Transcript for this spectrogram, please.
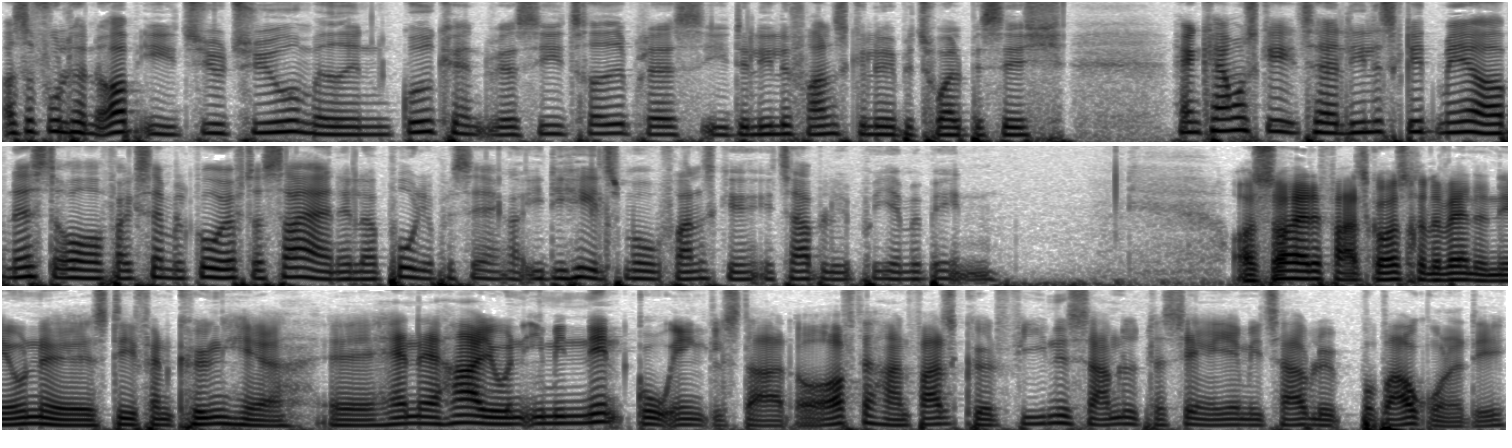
Og så fulgte han op i 2020 med en godkendt, vil jeg sige, tredjeplads i det lille franske løb i Toile Bessèche. Han kan måske tage et lille skridt mere op næste år, for eksempel gå efter sejren eller podieplaceringer i de helt små franske etabeløb på hjemmebanen. Og så er det faktisk også relevant at nævne øh, Stefan Køng her. Uh, han uh, har jo en eminent god enkeltstart, og ofte har han faktisk kørt fine samlede placeringer hjem i etabløb på baggrund af det.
